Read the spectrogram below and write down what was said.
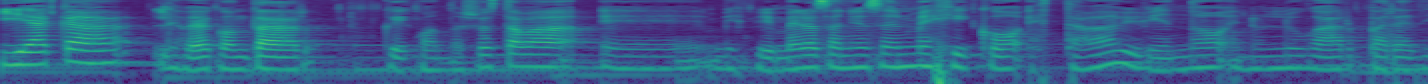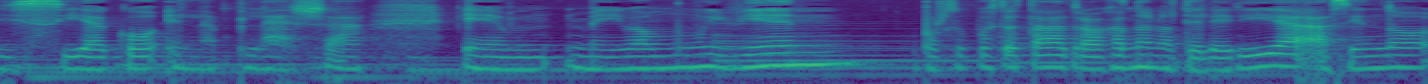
Y acá les voy a contar que cuando yo estaba eh, mis primeros años en México, estaba viviendo en un lugar paradisíaco en la playa, em, me iba muy bien, por supuesto estaba trabajando en hotelería, haciendo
